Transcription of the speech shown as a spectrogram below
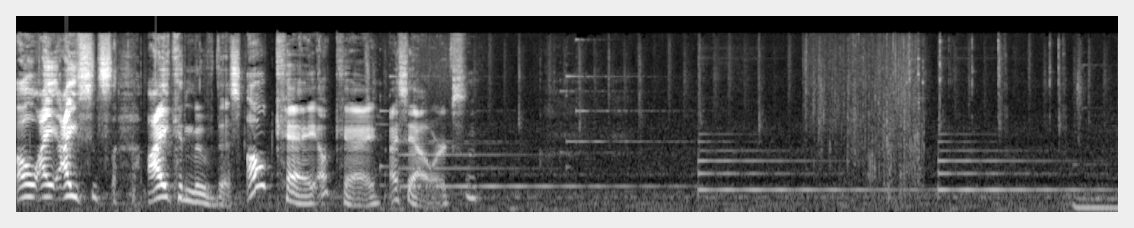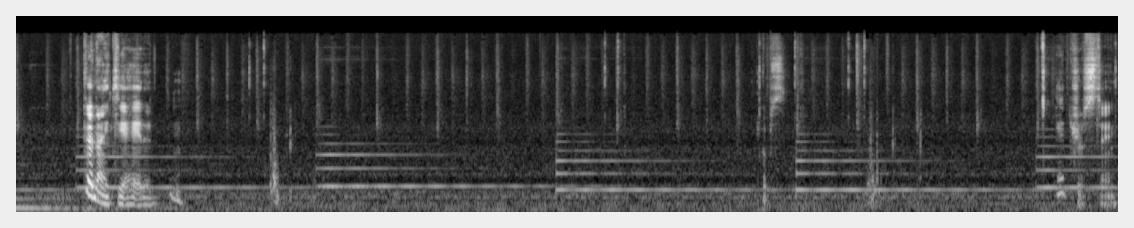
Oh, I, I, I can move this. Okay, okay. I see how it works. Good night you, Hated. Hmm. Oops. Interesting.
